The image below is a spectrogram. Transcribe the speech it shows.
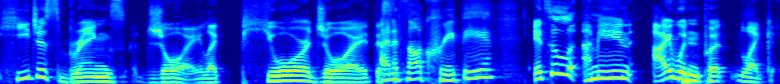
He just brings joy, like pure joy. This, and it's not creepy. it's a. I mean, I wouldn't put like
